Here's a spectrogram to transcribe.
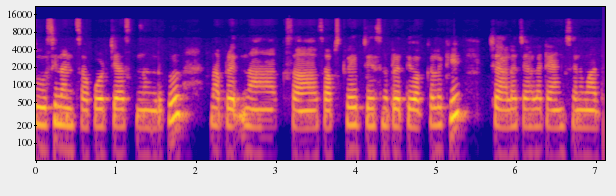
చూసి నన్ను సపోర్ట్ చేస్తున్నందుకు నా ప్ర నా సబ్స్క్రైబ్ చేసిన ప్రతి ఒక్కరికి చాలా చాలా థ్యాంక్స్ అనమాట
